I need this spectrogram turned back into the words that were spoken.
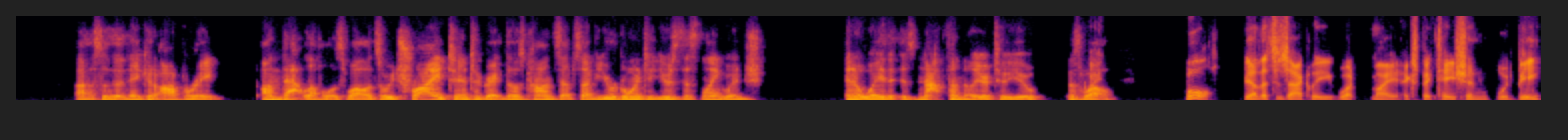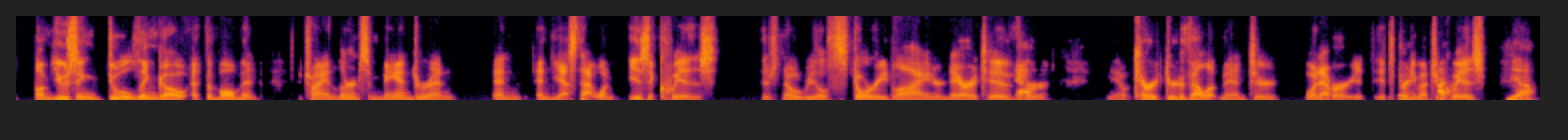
uh, so that they could operate on that level as well. And so we tried to integrate those concepts of you're going to use this language in a way that is not familiar to you as well. Right. Cool. Yeah, that's exactly what my expectation would be. I'm using Duolingo at the moment to try and learn some Mandarin. And and yes, that one is a quiz. There's no real storyline or narrative yeah. or you know character development or whatever. It, it's pretty much a quiz. I, yeah,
